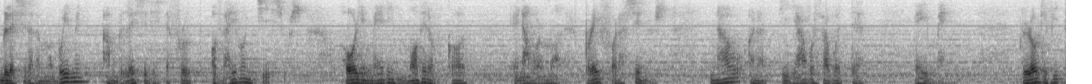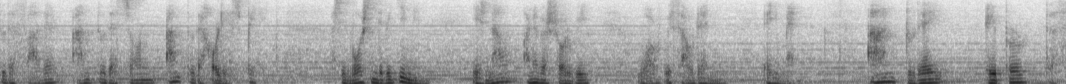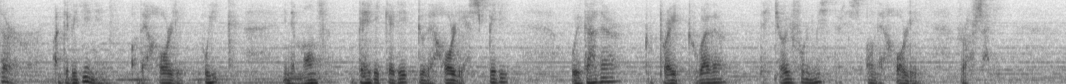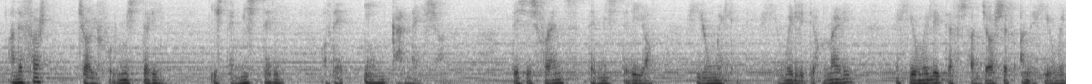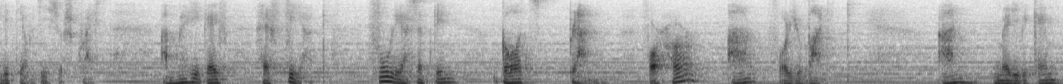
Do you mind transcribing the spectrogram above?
Blessed are the women, and blessed is the fruit of thy womb, Jesus. Holy Mary, Mother of God, and our Mother, pray for us sinners, now and at the hour of our death. Amen. Glory be to the Father, and to the Son, and to the Holy Spirit, as it was in the beginning, is now, and ever shall be, world without end. Amen. And today, April the 3rd, at the beginning of the Holy Week, in the month dedicated to the Holy Spirit, we gather to pray together the joyful mysteries of the Holy Rosary. And the first joyful mystery is the mystery of the Incarnation. This is, friends, the mystery of humility, the humility of Mary, the humility of Saint Joseph, and the humility of Jesus Christ. And Mary gave her fiat, fully accepting God's plan for her and for humanity. And Mary became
